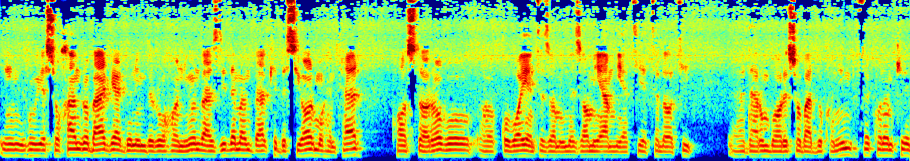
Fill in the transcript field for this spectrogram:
این روی سخن رو برگردونیم به روحانیون و از دید من بلکه بسیار مهمتر پاسدارا و قوای انتظامی نظامی امنیتی اطلاعاتی در اون باره صحبت بکنیم فکر کنم که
